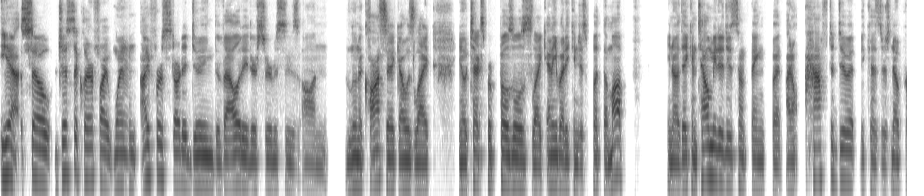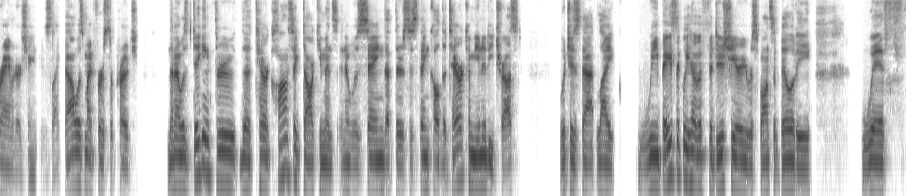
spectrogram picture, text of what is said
Yeah. So just to clarify, when I first started doing the validator services on Luna Classic, I was like, you know, text proposals, like anybody can just put them up. You know, they can tell me to do something, but I don't have to do it because there's no parameter changes. Like that was my first approach. Then I was digging through the Terra Classic documents and it was saying that there's this thing called the Terra Community Trust, which is that like we basically have a fiduciary responsibility with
